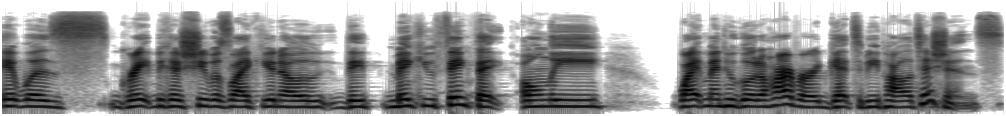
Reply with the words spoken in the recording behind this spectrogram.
it was great because she was like, you know, they make you think that only white men who go to Harvard get to be politicians.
